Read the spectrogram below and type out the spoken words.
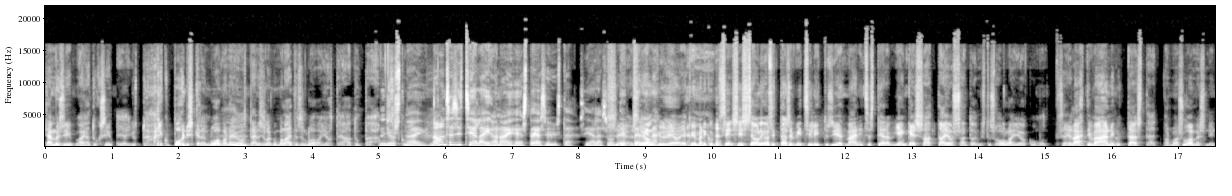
tämmöisiä ajatuksia ja juttuja mä niin pohdiskelen luovana hmm. johtajana silloin, kun mä laitan sen luovan johtajan hatun päähän. Just kun... näin. No on se sitten siellä ihan aiheesta ja syystä siellä sun se, se on kyllä joo. Ja kyllä mä niin kuin, se, siis se oli osittain se vitsi liittyy siihen, että mä en itse asiassa tiedä, Jenkeissä saattaa jossain toimistossa olla joku, mutta se lähti vähän niin kuin tästä, että varmaan Suomessa niin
